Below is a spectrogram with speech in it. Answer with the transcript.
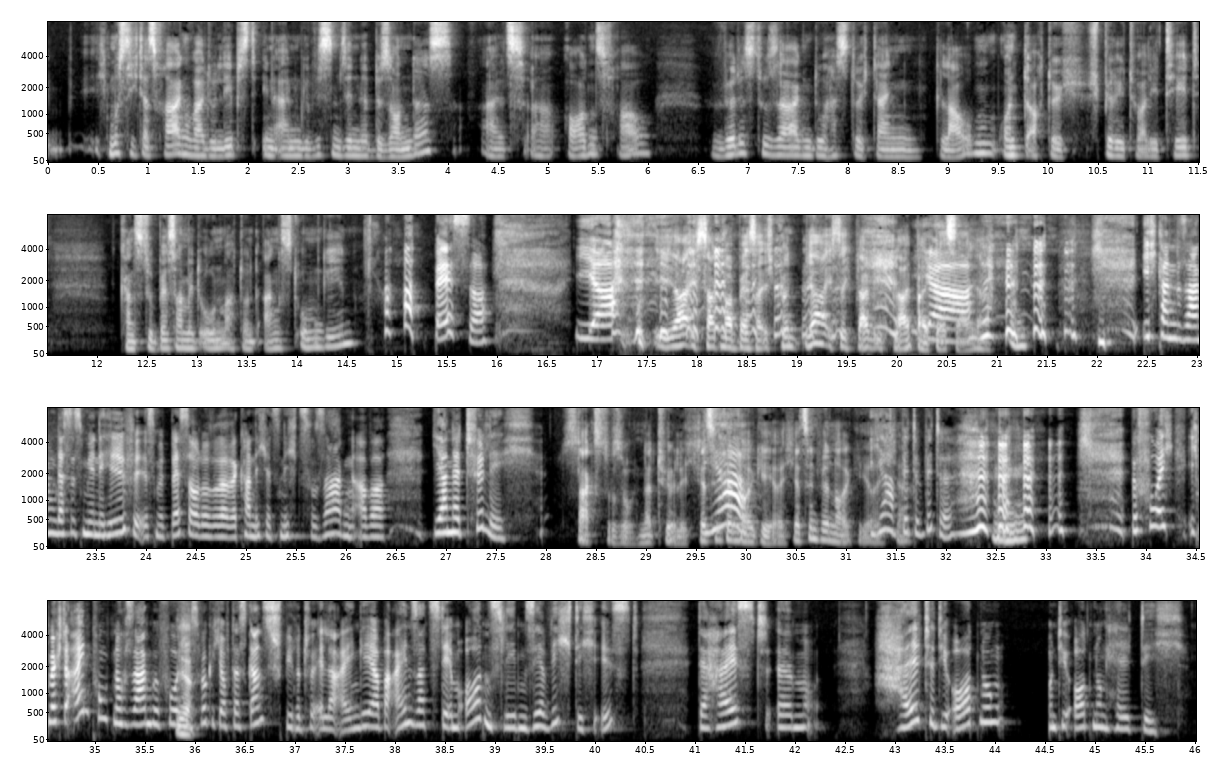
ich muss dich das fragen, weil du lebst in einem gewissen Sinne besonders als äh, Ordensfrau. Würdest du sagen, du hast durch deinen Glauben und auch durch Spiritualität, kannst du besser mit Ohnmacht und Angst umgehen? besser. Ja. Ja, ich sag mal besser. Ich könnte, ja, ich, ich bleibe ich bleib bei ja. besser. Ja. Ich kann sagen, dass es mir eine Hilfe ist mit besser oder so, da kann ich jetzt nichts zu sagen. Aber ja, natürlich. Sagst du so, natürlich. Jetzt ja. sind wir neugierig. Jetzt sind wir neugierig. Ja, ja. bitte, bitte. Mhm. bevor ich, ich möchte einen Punkt noch sagen, bevor ich jetzt wirklich auf das ganz Spirituelle eingehe, aber ein Satz, der im Ordensleben sehr wichtig ist, der heißt, ähm, halte die Ordnung und die Ordnung hält dich.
